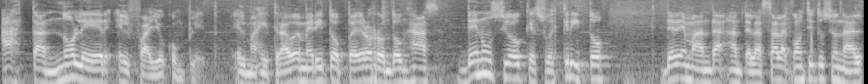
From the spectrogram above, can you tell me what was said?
hasta no leer el fallo completo. El magistrado emérito Pedro Rondón Haas denunció que su escrito de demanda ante la Sala Constitucional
